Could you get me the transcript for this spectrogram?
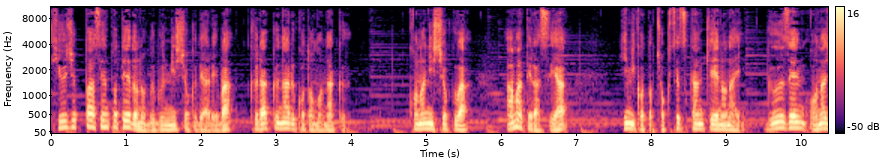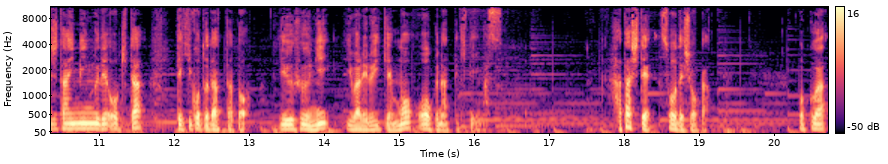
90%程度の部分日食であれば暗くなることもなくこの日食はアマテラスや卑弥呼と直接関係のない偶然同じタイミングで起きた出来事だったというふうに言われる意見も多くなってきています。果たしてそうでしょうか？僕は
